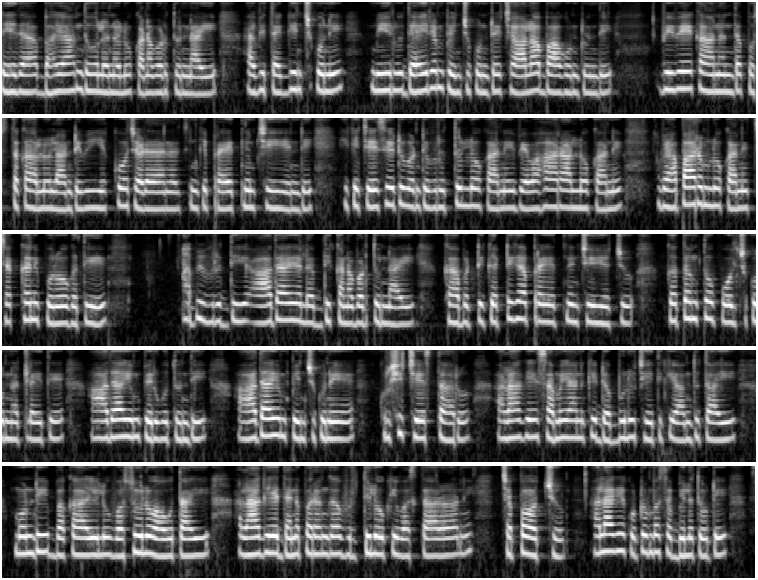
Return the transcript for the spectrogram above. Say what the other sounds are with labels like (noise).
లేదా భయాందోళనలు కనబడుతున్నాయి. అవి తగ్గించుకొని మీరు ధైర్యం పెంచుకుంటే చాలా బాగుంటుంది. వివేకానంద పుస్తకాలు లాంటివి ఎక్కువ చదవడానికి ప్రయత్నం చేయండి. ఇక చేసేటువంటి వృత్తుల్లో కానీ వ్యవహారాల్లో కానీ వ్యాపారంలో కానీ చక్కని పురోగతి అభివృద్ధి ఆదాయ లబ్ధి కనబడుతున్నాయి. కాబట్టి గట్టిగా ప్రయత్నం చేయొచ్చు. గతంతో పోల్చుకున్నట్లయితే ఆదాయం పెరుగుతుంది. ఆదాయం పెంచుకునే కృషి చేస్తారు. అలాగే సమయానికి డబ్బులు చేతికి అందుతాయి. మొండి బకాయిలు వసూలు అవుతాయి. అలాగే ధనపరంగా వృద్ధిలోకి వస్తారని చెప్పవచ్చు. అలాగే కుటుంబ సభ్యులతోటి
